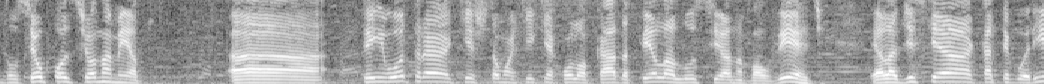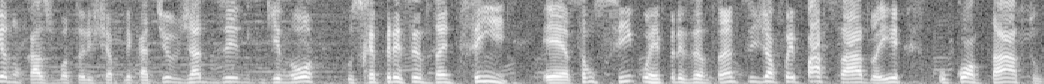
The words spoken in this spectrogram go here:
no seu posicionamento. Ah, tem outra questão aqui que é colocada pela Luciana Valverde. Ela diz que a categoria, no caso do motorista aplicativo, já designou os representantes. Sim, é, são cinco representantes e já foi passado aí o contato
